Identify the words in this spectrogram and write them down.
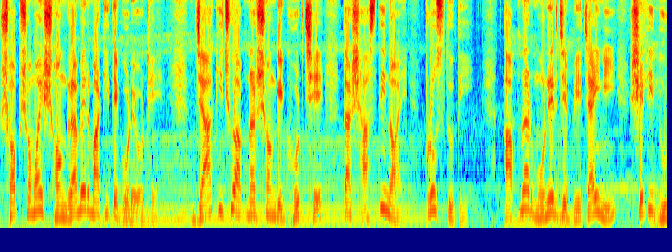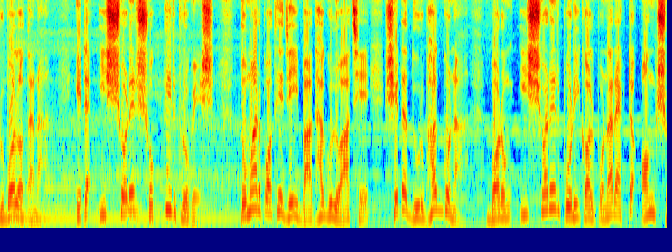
সবসময় সংগ্রামের মাটিতে গড়ে ওঠে। যা কিছু আপনার সঙ্গে ঘটছে, তা শাস্তি নয়, প্রস্তুতি। আপনার মনের যে বেচাইনি, সেটি দুর্বলতা না। এটা ঈশ্বরের শক্তির প্রবেশ। তোমার পথে যেই বাধাগুলো আছে, সেটা দুর্ভাগ্য না, বরং ঈশ্বরের পরিকল্পনার একটা অংশ,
